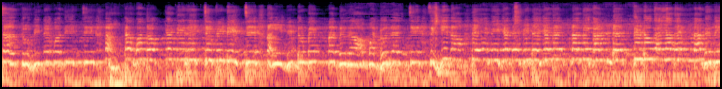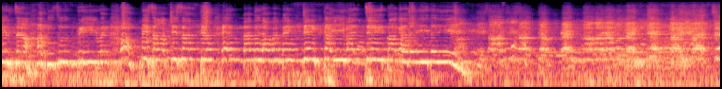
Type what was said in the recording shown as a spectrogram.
ശത്രുവിനെ വധിച്ച് നഷ്ടമതൊക്കെ തിരിച്ച് പിടിച്ച് നൽകിടുമെന്നത് രാമനുരച്ച് സിഷിത ദേവികടെ വിടയതെന്നത് കണ്ടെത്തിടുകയതെന്നത് തീർച്ച. അത് സുഗ്രീവൻ അഗ്നിസാക്ഷി സത്യം എന്നത് അവൻ നെഞ്ചിൽ കൈവച്ച് തകതൈതൈ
